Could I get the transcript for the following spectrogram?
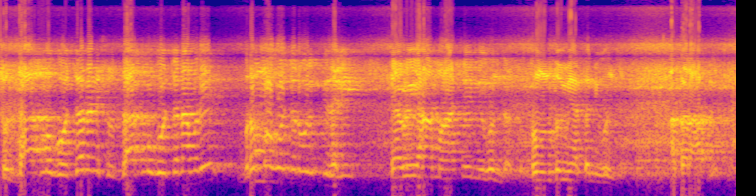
शुद्धात्म गोचर आणि शुद्धात्म गोचरामध्ये ब्रह्मगोचर वृत्ती झाली. त्यावेळी हा महाशय निघून जातो. तो म्हणतो मी आता निघून जातो. आता राहतो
